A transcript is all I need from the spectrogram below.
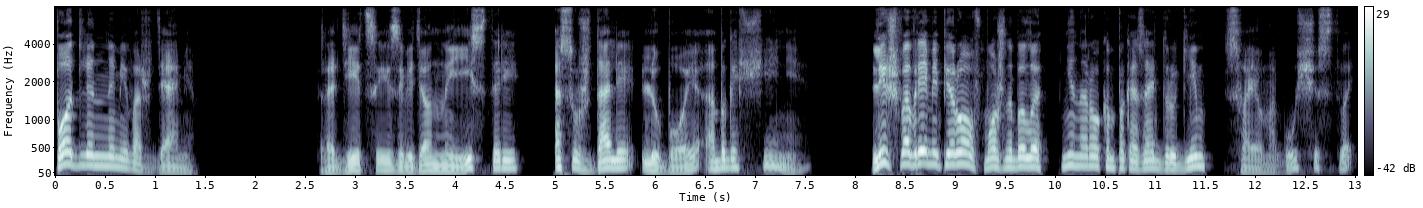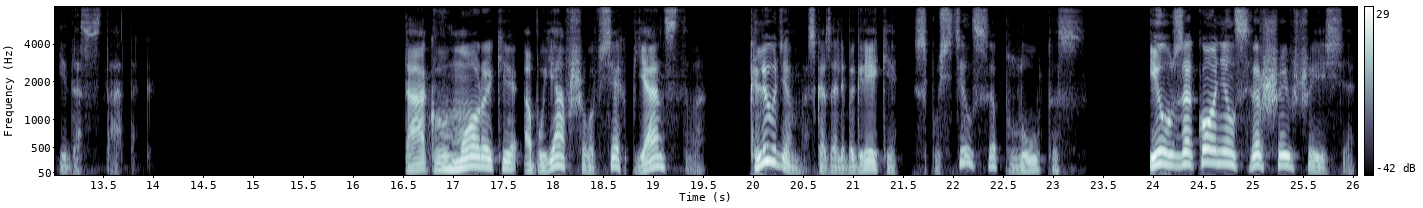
подлинными вождями. Традиции, заведенные истори, осуждали любое обогащение. Лишь во время перов можно было ненароком показать другим свое могущество и достаток. Так в мороке обуявшего всех пьянства к людям, сказали бы греки, спустился Плутос и узаконил свершившееся,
